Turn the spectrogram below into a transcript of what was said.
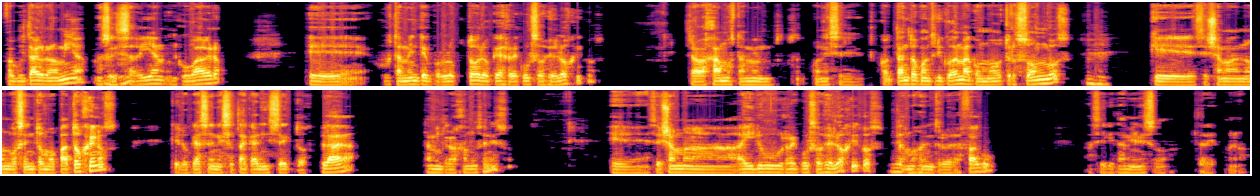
Facultad de Agronomía, no sé si sabían, Incubagro, eh, justamente por lo- todo lo que es recursos biológicos. Trabajamos también con ese, con, tanto con tricoderma como otros hongos que se llaman hongos entomopatógenos, que lo que hacen es atacar insectos plaga. También trabajamos en eso. Eh, se llama AIRU Recursos Biológicos, Bien. estamos dentro de la FACU. Así que también eso estaría bueno.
